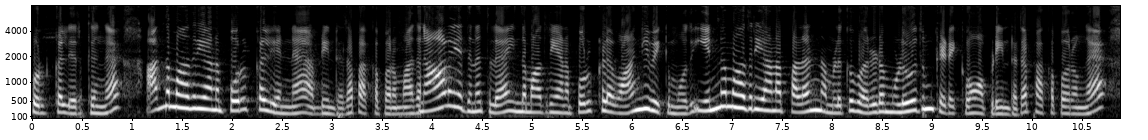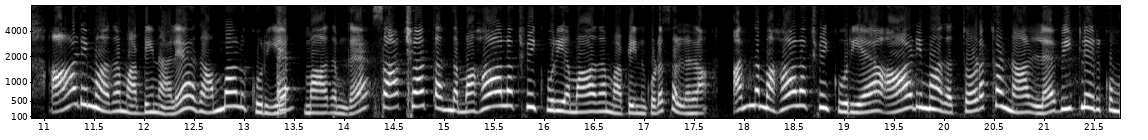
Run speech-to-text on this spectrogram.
பொருட்கள் இருக்குங்க. அந்த மாதிரியான பொருட்கள் என்ன அப்படின்றத பார்க்க போறோம். அது நாளைய தினத்துல இந்த மாதிரியான பொருட்களை வாங்கி வைக்கும் போது என்ன மாதிரியான பலன் நம்மளுக்கு வருடம் முழுவதும் கிடைக்கும் அப்படின்றத பார்க்க போறோங்க. ஆடி மாதம் அப்படின்னாலே அது அம்பாளுக்குரிய மாதம்ங்க. சாட்சாத் அந்த மகாலட்சுமிக்குரிய மாதம் அப்படின்னு கூட சொல்லலாம். அந்த மகாலட்சுமிக்குரிய ஆடி மாத தொடக்க நாளில் வீட்டில் இருக்கும்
